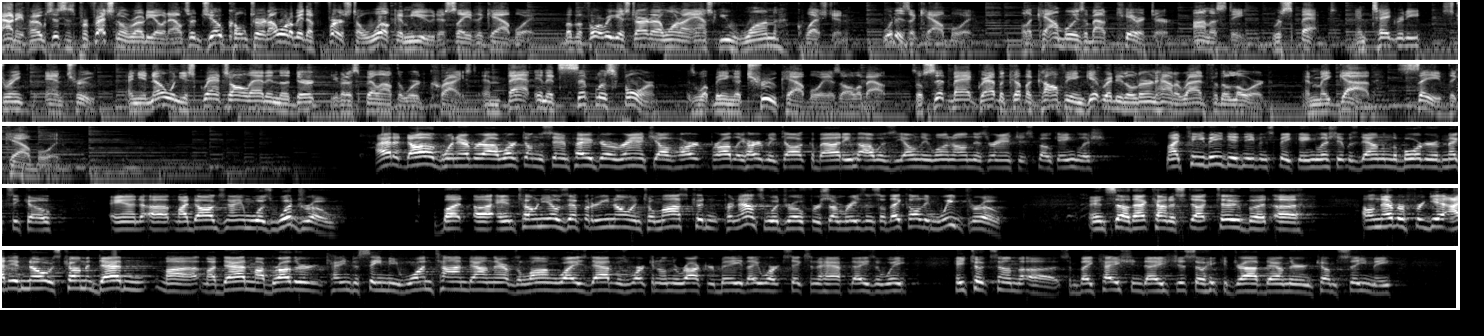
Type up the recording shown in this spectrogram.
Howdy, folks. This is professional rodeo announcer Joe Coulter, and I want to be the first to welcome you to Save the Cowboy. But before we get started, I want to ask you one question What is a cowboy? Well, a cowboy is about character, honesty, respect, integrity, strength, and truth. And you know, when you scratch all that in the dirt, you're going to spell out the word Christ. And that, in its simplest form, is what being a true cowboy is all about. So sit back, grab a cup of coffee, and get ready to learn how to ride for the Lord. And may God save the cowboy. I had a dog whenever I worked on the San Pedro Ranch. Y'all heard, probably heard me talk about him. I was the only one on this ranch that spoke English. My TV didn't even speak English, it was down on the border of Mexico. And uh, my dog's name was Woodrow. But uh, Antonio Zeffirino and Tomas couldn't pronounce Woodrow for some reason, so they called him Weed Throw. And so that kind of stuck too. But uh, I'll never forget. I didn't know it was coming. Dad and my, my dad and my brother came to see me one time down there. It was a long ways. Dad was working on the Rocker B. They worked six and a half days a week. He took some, uh, some vacation days just so he could drive down there and come see me.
